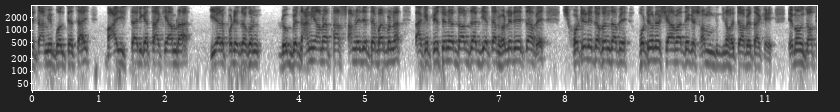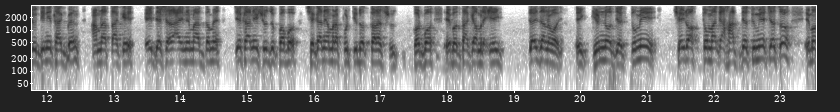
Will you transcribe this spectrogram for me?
যেটা আমি বলতে চাই, বাইশ তারিখে তাকে আমরা এয়ারপোর্টে যখন ঢুকবে, জানি আমরা তার সামনে যেতে পারব না, তাকে পেছনের দরজা দিয়ে তার হোটেলে যেতে হবে। হোটেলে যখন যাবে, হোটেলে সে আমাদেরকে সম্মুখীন হতে হবে তাকে। এবং যতদিনই থাকবেন, আমরা তাকে এই দেশের আইনের মাধ্যমে যেখানে সুযোগ পাবো, সেখানে আমরা প্রতিরোধ করার করব এবং তাকে আমরা এই যাই জানো এই ঘৃণ্য যে তুমি, সেই রক্ত মাকে হাত দিয়ে তুমি এসেছ এবং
